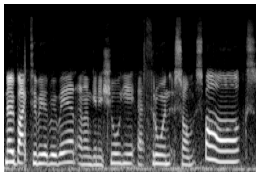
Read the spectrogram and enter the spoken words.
now back to where we were and I'm going to show you it throwing some sparks.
